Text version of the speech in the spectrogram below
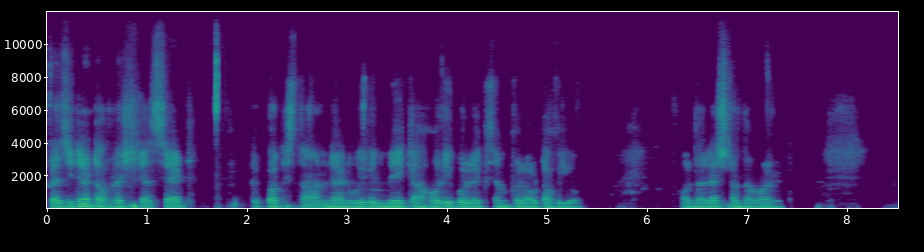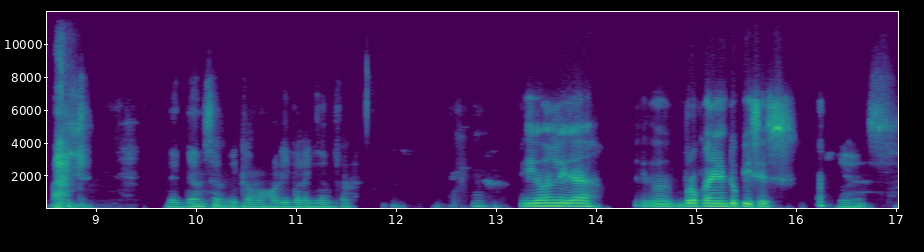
president of Russia said to Pakistan that we will make a horrible example out of you for the rest of the world. But they themselves become a horrible example. He only uh, broken into pieces. Yes.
